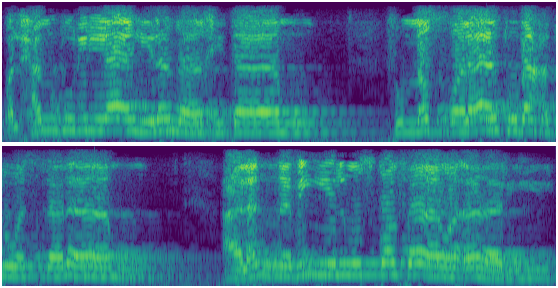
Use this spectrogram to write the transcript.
والحمد لله لها ختام. ثم الصلاة بعد والسلام على النبي المصطفى وآله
